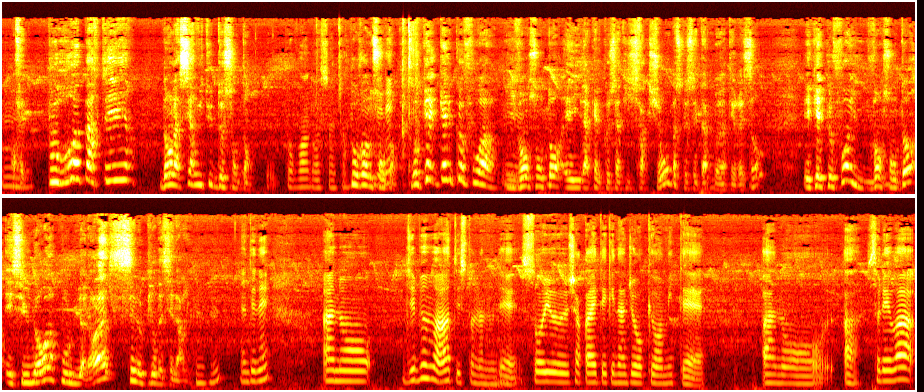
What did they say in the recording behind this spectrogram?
Mm. En fait, pour repartir dans la servitude de son temps, pour vendre son temps. pour vendre son Mais- temps. Donc, quel- quelquefois, il Mm. vend son temps et il a quelques satisfactions parce que c'est un peu intéressant. Et quelquefois, il vend son temps et c'est une horreur pour lui. Alors là, c'est le pire des scénarios. うんふんでねあの自分はアーティストなのでそういう社会的な状況を見てあのあそれは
